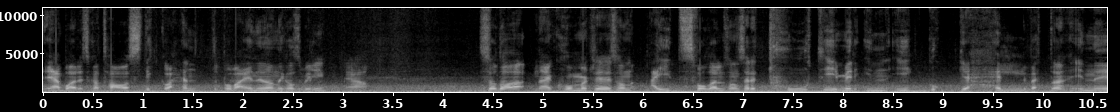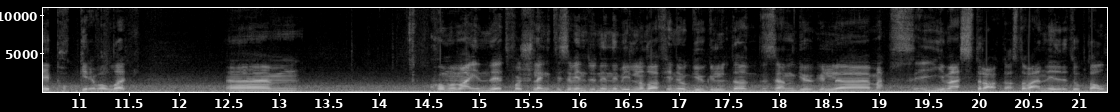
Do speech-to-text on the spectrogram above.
jeg bare skal ta og stikke og hente på veien i denne kassebilen. Ja. Så da, når jeg kommer til sånn Eidsvoll eller noe sånt, så er det to timer inn i gokkehelvete inne i Pokkervoll der. Um, kommer meg inn dit, får slengt disse vinduene inn i bilen, og da finner jo Google, da, Google eh, Maps gir meg strakeste veien videre til Oppdal.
